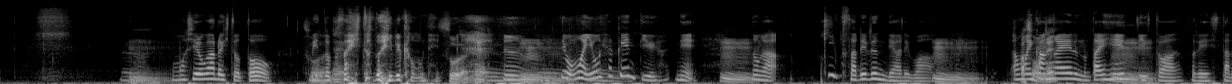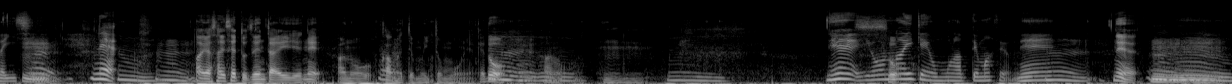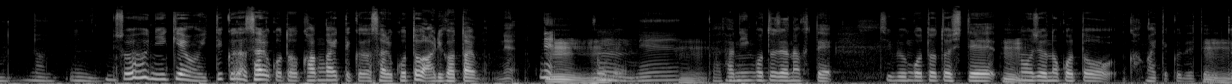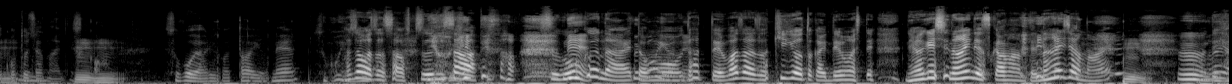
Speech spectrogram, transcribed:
うん。面白がる人と面倒くさい人といるかもね。そうだね。うんうんでもまあ400円っていうね、うん。のがキープされるんであれば、うん。あんまり考えるの大変っていう人はそれしたらいいし、うん。ね。うん。うん。まあ、野菜セット全体でね、あの、考えてもいいと思うんやけど、うん。あの、うん。うん。ねいろんな意見をもらってますようね。んね。う。うん。ん。なんうん。そういうふうに意見を言ってくださることを考えてくださることはありがたいもんね。ね。うん。そうだよね。うん。他人事じゃなくて自分事としてうん。農場のことを考えてくれてるってことじゃないですか、うんすごいありがたいよねすごいよねわざわざさ普通にさすごくない、ねと思う、すごいよねだってわざわざ企業とかに電話して値上げしない？んですかなんてないじゃない？うん。うん。で、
